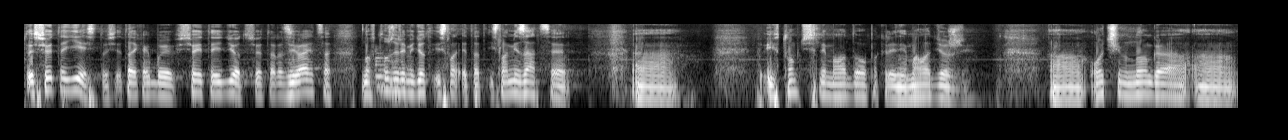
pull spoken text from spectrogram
то есть все это есть, то есть это как бы все это идет, все это развивается, но в то же время идет исла, это, исламизация, э, и в том числе молодого поколения, молодежи. Э, очень много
